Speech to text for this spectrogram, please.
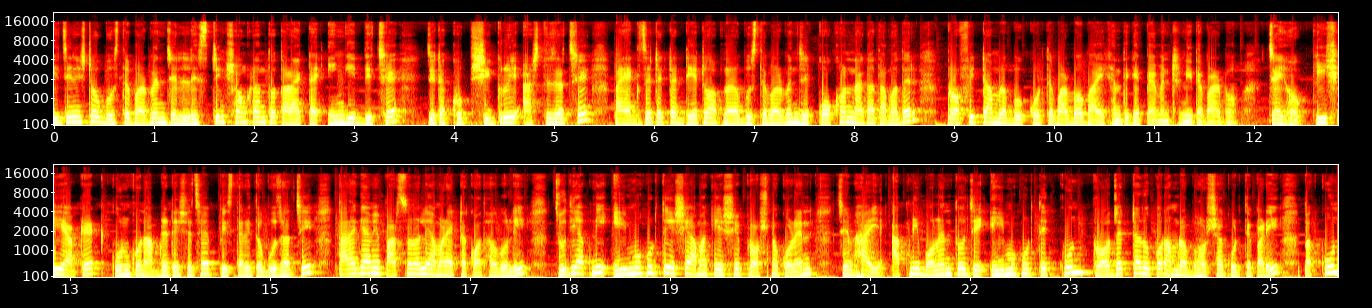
এই জিনিসটাও বুঝতে পারবেন যে লিস্টিং সংক্রান্ত তারা একটা ইঙ্গিত দিচ্ছে, যেটা খুব শীঘ্রই আসতে যাচ্ছে, বা একজ্যাক্ট একটা ডেটও আপনারা বুঝতে পারবেন যে কখন নাগাদ আমাদের প্রফিটটা আমরা বুক করতে পারব বা এখান থেকে পেমেন্ট নিতে পারব। যাই হোক, কী সেই আপডেট কোন কোন আপডেট এসেছে বিস্তারিত বোঝাচ্ছি। তার আগে আমি পার্সোনালি আমার একটা কথা বলি। যদি আপনি এই মুহূর্তে এসে আমাকে এসে প্রশ্ন করেন যে, ভাই, আপনি বলেন তো যে, এই মুহূর্তে কোন প্রজেক্টটার উপর আমরা ভরসা করতে পারি বা কোন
